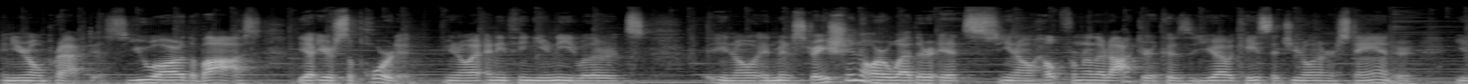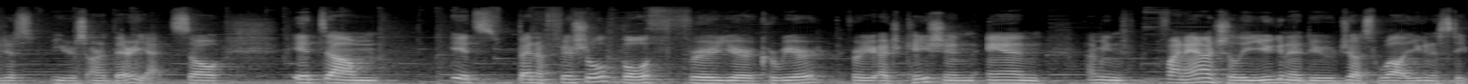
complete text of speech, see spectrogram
in your own practice. You are the boss, yet you're supported, you know, at anything you need, whether it's, you know, administration or whether it's, you know, help from another doctor because you have a case that you don't understand or you just, you just aren't there yet. So it, um, it's beneficial both for your career, for your education, and I mean, financially, you're gonna do just well. You're gonna stay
